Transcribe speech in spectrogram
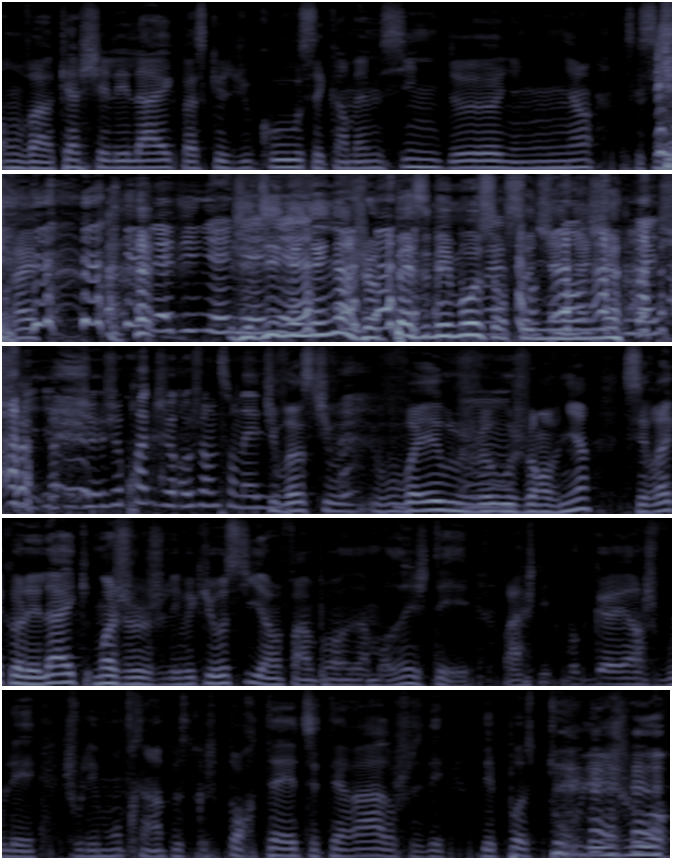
on va cacher les likes parce que du coup, c'est quand même signe de. gna gna gna. Parce que c'est vrai, Il a dit gna j'ai gna dit gna. gna gna gna, je pèse mes mots Ouais, sur ce gna gna gna. je- ouais, je, suis- je- je crois que je vais rejoindre son avis. Tu vois, si vous, vous voyez où je, veux- Mm. où je veux en venir. C'est vrai que les likes, moi je, je l'ai vécu aussi. hein. Enfin, à un moment donné, j'étais voilà, j'étais blogueur, je voulais, je voulais montrer un peu ce que je portais, etc. Donc je faisais des, des posts tous les jours.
